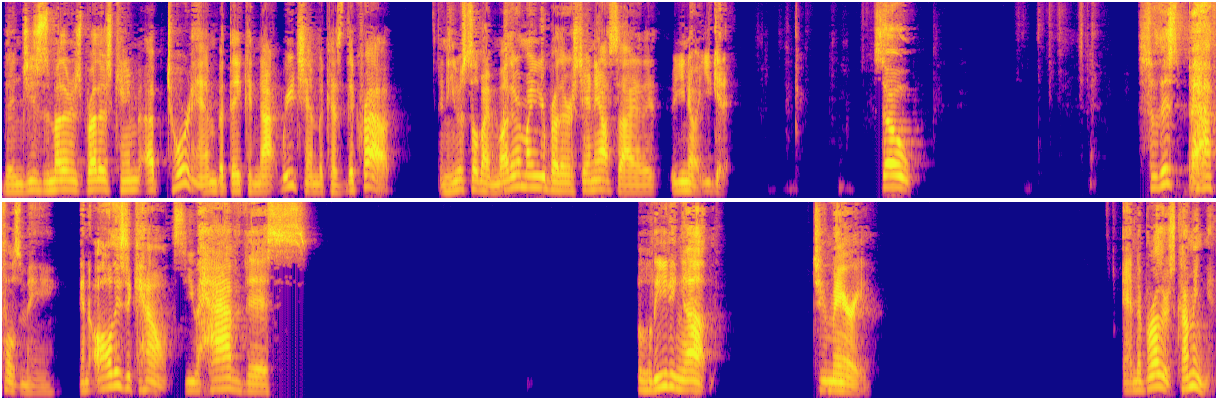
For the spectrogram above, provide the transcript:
Then Jesus' mother and his brothers came up toward him, but they could not reach him because of the crowd. And he was told, My mother and my your brother are standing outside. You know you get it. So, so this baffles me. In all these accounts, you have this leading up to Mary and the brothers coming in.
